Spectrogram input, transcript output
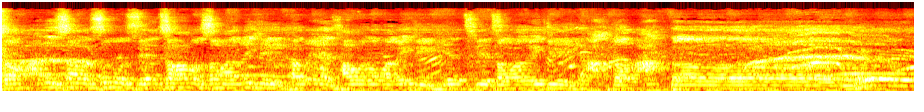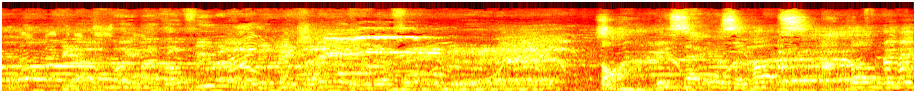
So, alles alles los. Jetzt haben wir es nochmal richtig. Komm her, jetzt hauen wir nochmal richtig. Jetzt geht's nochmal richtig. Achtung, Achtung. Hey. Ja, das muss man drauf über, ich will mich zeigen. So, bis der erste Kotz. Achtung, wir legen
